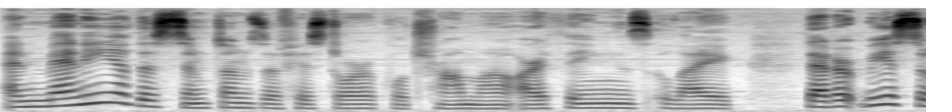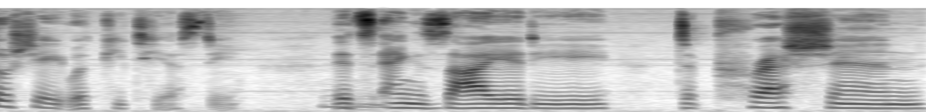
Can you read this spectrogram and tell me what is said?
And many of the symptoms of historical trauma are things like that are, we associate with PTSD. Mm-hmm. It's anxiety, depression,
